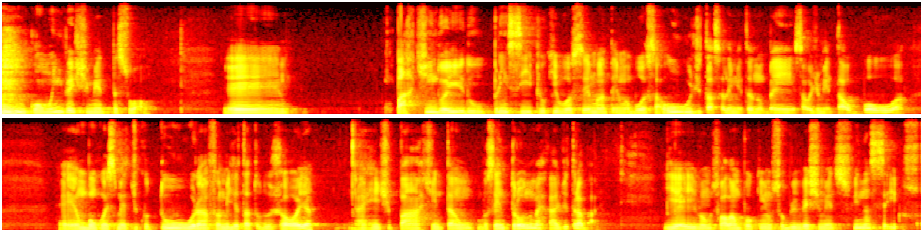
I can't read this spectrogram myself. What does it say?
como investimento pessoal. É, partindo aí do princípio que você mantém uma boa saúde, está se alimentando bem, saúde mental boa, é, um bom conhecimento de cultura, a família está tudo jóia, a gente parte então, você entrou no mercado de trabalho. E aí vamos falar um pouquinho sobre investimentos financeiros.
